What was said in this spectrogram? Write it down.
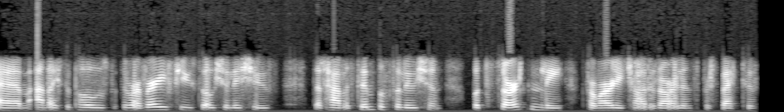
Um, and I suppose there are very few social issues that have a simple solution, but certainly from Early Childhood Ireland's perspective,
